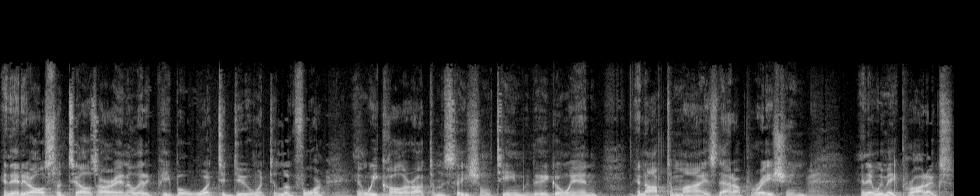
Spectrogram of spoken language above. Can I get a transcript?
and then it also tells our analytic people what to do, what to look for. Yes. And we call our optimization team. They go in and optimize that operation, right. and then we make products,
